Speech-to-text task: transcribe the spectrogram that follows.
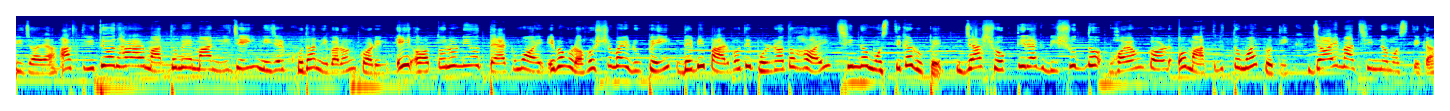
বিজয়া। আর তৃতীয় ধারার মাধ্যমে মা নিজেই নিজের ক্ষুধা নিবারণ করেন। এই অতুলনীয়, ত্যাগময় এবং রহস্যময় রূপেই দেবী পার্বতী পরিণত হয় ছিন্ন মস্তিকা রূপে, যা শক্তির এক বিশুদ্ধ, ভয়ঙ্কর ও মাতৃত্বময় প্রতীক। জয় মা ছিন্ন মস্তিকা।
